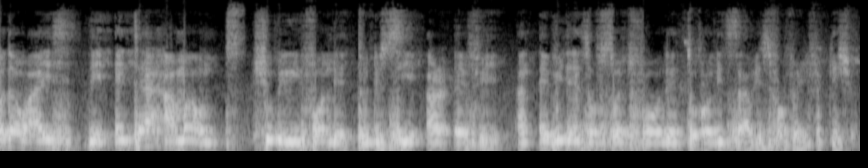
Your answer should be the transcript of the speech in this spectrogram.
Otherwise, the entire amount should be refunded to the CRFA and evidence of such forwarded to audit service for verification.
